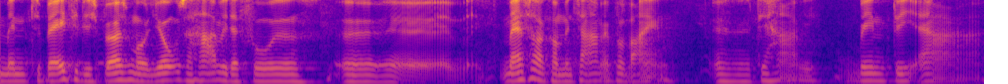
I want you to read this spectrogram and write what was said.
men tilbage til de spørgsmål, jo, så har vi da fået øh, masser af kommentarer med på vejen. Øh, det har vi. Men det er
